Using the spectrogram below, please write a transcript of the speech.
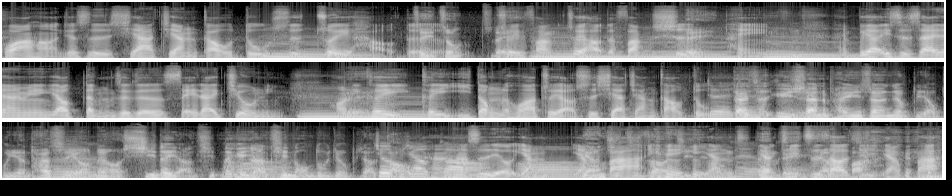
话哈，就是下降高度是最好的、最重、最方、最好的方式。嘿，不要一直在那边要等这个谁来救你。好，你可以可以移动的话，最好是下降高度。但是玉山的排云山就比较不一样，它是有那种吸的氧气，那个氧气浓度就比较高，它是有氧氧。氧气制造剂，氧氧气制造剂，氧吧。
